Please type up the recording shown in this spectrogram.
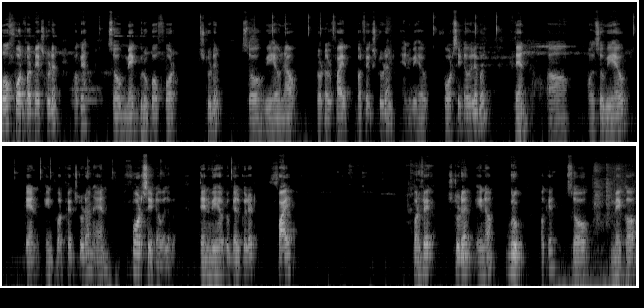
of 4 perfect student okay? So make group of 4 student. So we have now total 5 perfect student and we have 4 seat available. Then uh, also we have 10 imperfect student and 4 seat available. Then we have to calculate 5 perfect student in a group okay? So make a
